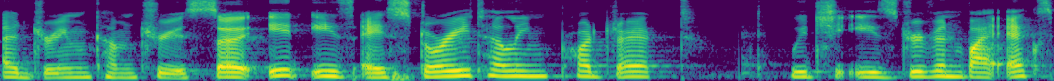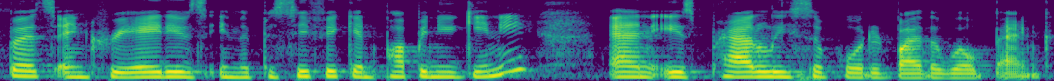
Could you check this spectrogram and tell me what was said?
a dream come true. So, it is a storytelling project which is driven by experts and creatives in the Pacific and Papua New Guinea and is proudly supported by the World Bank.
